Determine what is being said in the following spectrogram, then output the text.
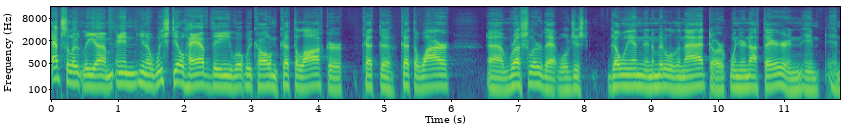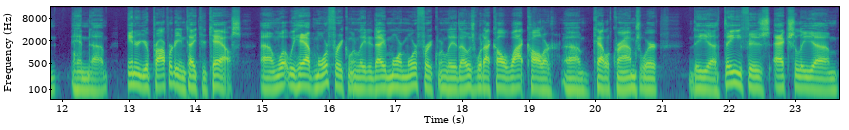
Absolutely, um, and you know we still have the what we call them cut the lock or cut the cut the wire uh, rustler that will just go in in the middle of the night or when you're not there and and and and uh, enter your property and take your cows. Um, what we have more frequently today, more and more frequently, those what I call white collar um, cattle crimes, where the uh, thief is actually um,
